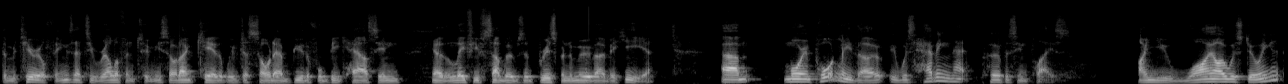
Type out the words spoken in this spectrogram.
the material things. That's irrelevant to me. So I don't care that we've just sold our beautiful big house in, you know, the leafy suburbs of Brisbane to move over here. Um, more importantly, though, it was having that purpose in place. I knew why I was doing it.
